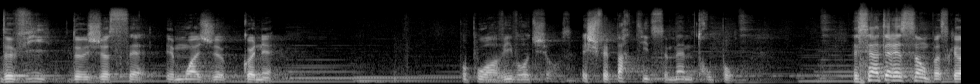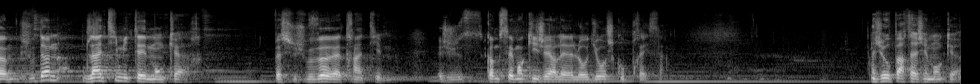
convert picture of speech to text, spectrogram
de, vie, de je sais, et moi je connais, pour pouvoir vivre autre chose. Et je fais partie de ce même troupeau. Et c'est intéressant parce que je vous donne de l'intimité de mon cœur, parce que je veux être intime. Comme c'est moi qui gère l'audio, je couperai ça. Je vais vous partager mon cœur.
